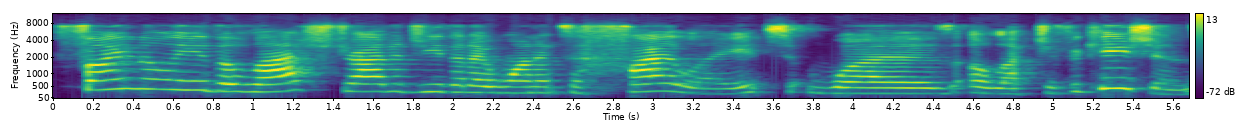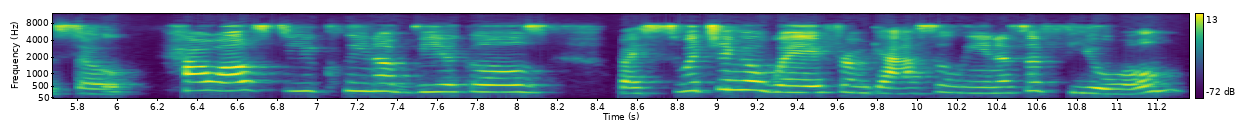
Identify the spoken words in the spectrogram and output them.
Finally, the last strategy that I wanted to highlight was electrification. So how else do you clean up vehicles? By switching away from gasoline as a fuel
